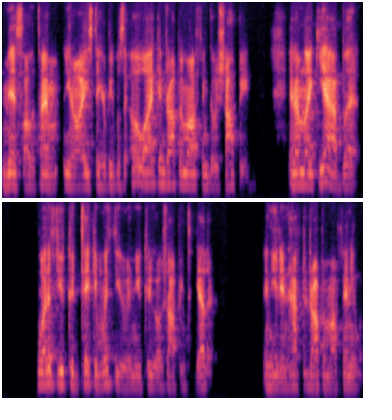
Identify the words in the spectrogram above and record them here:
miss all the time. You know, I used to hear people say, oh, well, I can drop him off and go shopping. And I'm like, yeah, but what if you could take him with you and you could go shopping together and you didn't have to drop him off anywhere?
